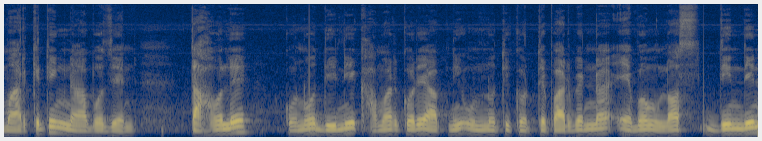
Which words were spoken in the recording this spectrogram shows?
মার্কেটিং না বোঝেন, তাহলে কোনো দিনই খামার করে আপনি উন্নতি করতে পারবেন না এবং লস, দিন দিন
